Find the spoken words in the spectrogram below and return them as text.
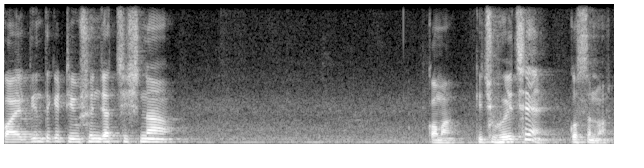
কয়েকদিন থেকে টিউশন যাচ্ছিস না? কমা, কিছু হয়েছে? কোশ্চেন মার্ক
